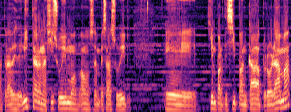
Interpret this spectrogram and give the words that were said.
a través del Instagram, allí subimos, vamos a empezar a subir eh, quién participa en cada programa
